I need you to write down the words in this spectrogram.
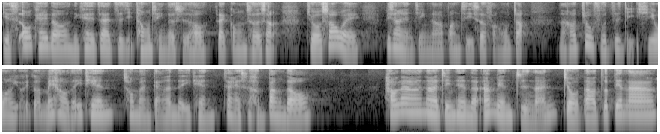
也是 OK 的哦。你可以在自己通勤的时候，在公车上就稍微闭上眼睛，然后帮自己设防护罩，然后祝福自己，希望有一个美好的一天，充满感恩的一天，这样也是很棒的哦。好啦，那今天的安眠指南就到这边啦，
